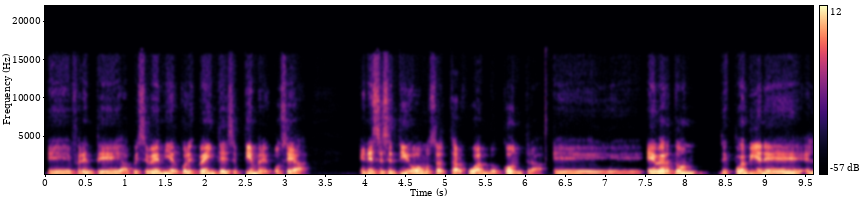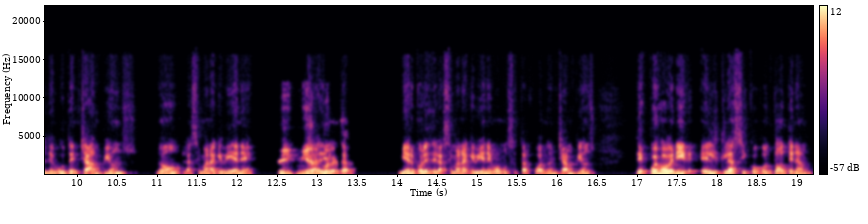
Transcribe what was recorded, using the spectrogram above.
eh, frente a PSV, miércoles 20 de septiembre, o sea, en ese sentido, vamos a estar jugando contra eh, Everton. Después viene el debut en Champions, ¿no? La semana que viene. Sí, miércoles. Miércoles de la semana que viene vamos a estar jugando en Champions. Después va a venir el clásico con Tottenham.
